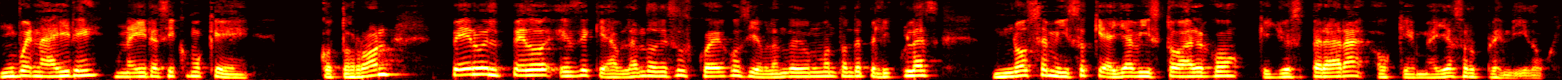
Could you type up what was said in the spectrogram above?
un buen aire, un aire así como que cotorrón, pero el pedo es de que hablando de esos juegos y hablando de un montón de películas, no se me hizo que haya visto algo que yo esperara o que me haya sorprendido, güey.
